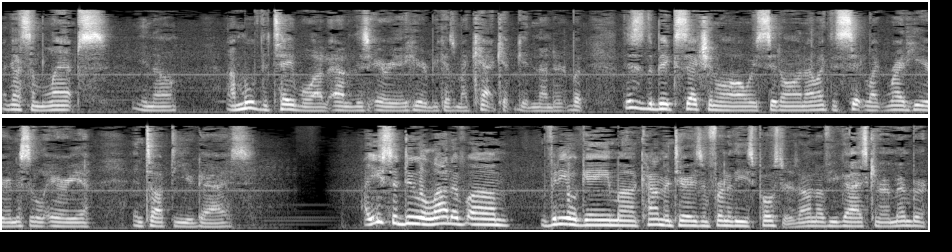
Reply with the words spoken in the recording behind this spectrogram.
I got some lamps, you know. I moved the table out, out of this area here because my cat kept getting under it. But this is the big section I'll always sit on. I like to sit like right here in this little area and talk to you guys. I used to do a lot of um, video game uh, commentaries in front of these posters. I don't know if you guys can remember.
